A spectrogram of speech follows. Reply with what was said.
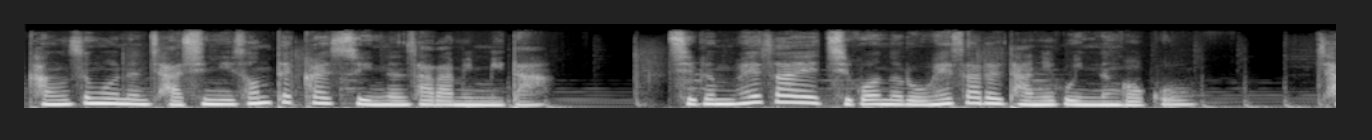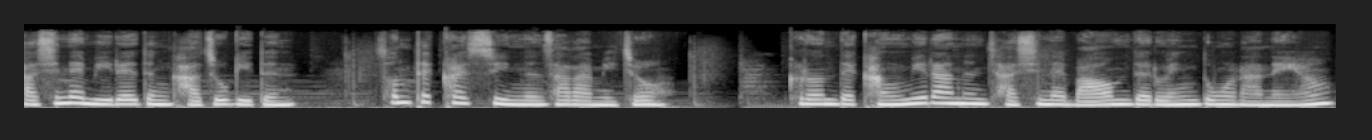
강승우는 자신이 선택할 수 있는 사람입니다. 지금 회사의 직원으로 회사를 다니고 있는 거고, 자신의 미래든 가족이든 선택할 수 있는 사람이죠. 그런데 강미란은 자신의 마음대로 행동을 하네요.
